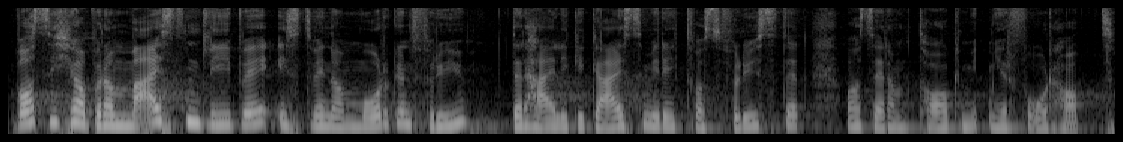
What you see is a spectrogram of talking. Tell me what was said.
Was ich aber am meisten liebe, ist, wenn am Morgen früh der Heilige Geist mir etwas flüstert, was er am Tag mit mir vorhat.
